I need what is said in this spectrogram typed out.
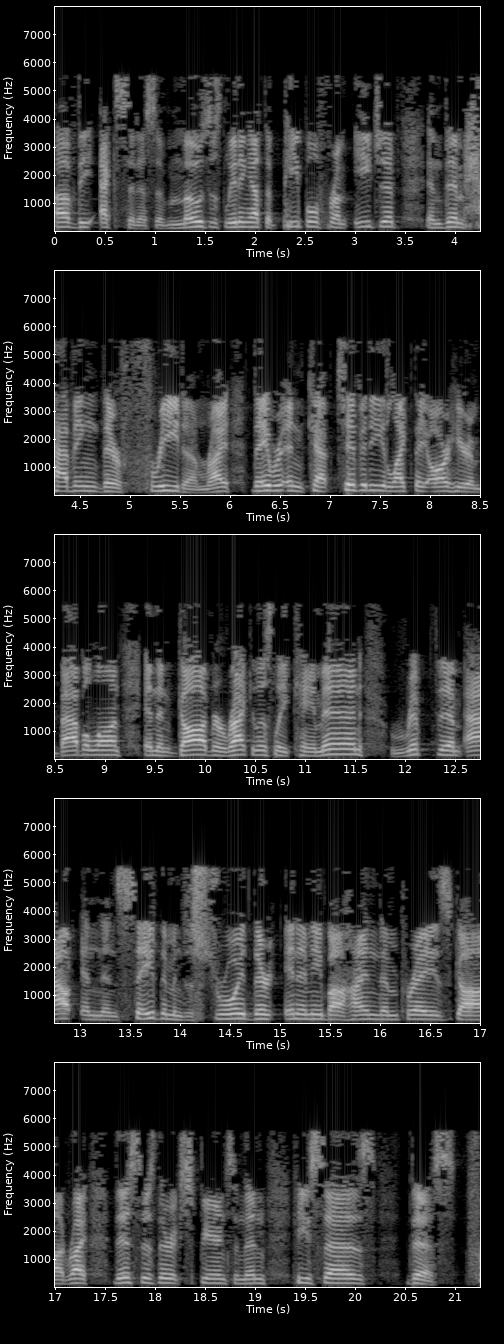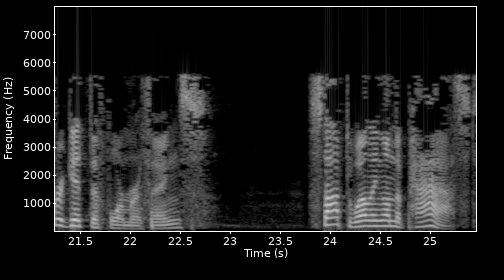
of the Exodus, of Moses leading out the people from Egypt and them having their freedom, right? They were in captivity like they are here in Babylon, and then God miraculously came in, ripped them out, and then saved them and destroyed their enemy behind them, praise God, right? This is their experience experience. And then he says this, forget the former things. Stop dwelling on the past.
